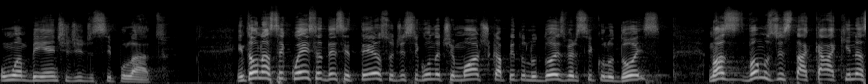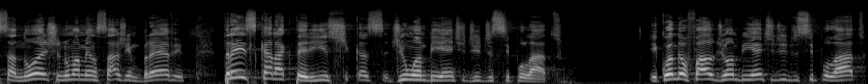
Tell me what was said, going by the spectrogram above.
um ambiente de discipulado. Então, na sequência desse texto de 2 Timóteo, capítulo 2, versículo 2, nós vamos destacar aqui nessa noite, numa mensagem breve, três características de um ambiente de discipulado. E quando eu falo de um ambiente de discipulado,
